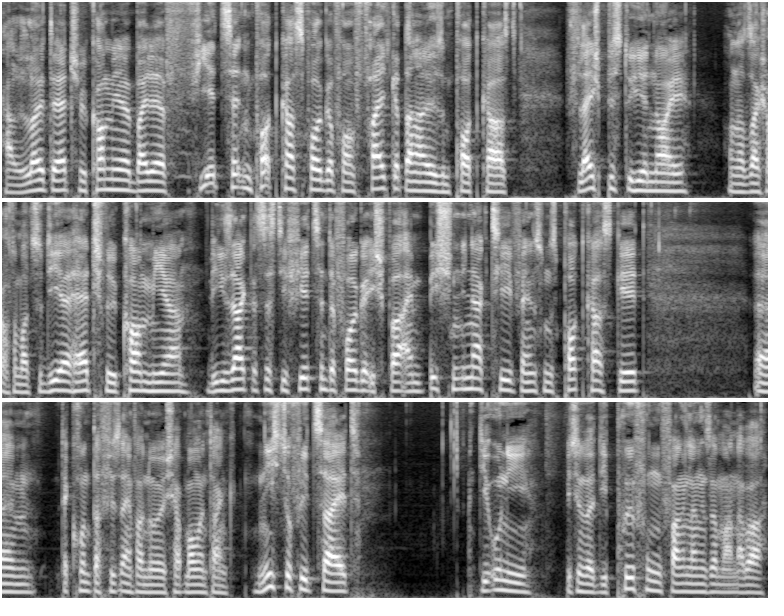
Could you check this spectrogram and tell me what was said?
Hallo Leute, herzlich willkommen hier bei der 14. Podcast-Folge vom Fightcard Analysen Podcast. Vielleicht bist du hier neu und dann sage ich auch nochmal zu dir, herzlich willkommen hier. Wie gesagt, es ist die 14. Folge. Ich war ein bisschen inaktiv, wenn es um das Podcast geht. Ähm, der Grund dafür ist einfach nur, ich habe momentan nicht so viel Zeit. Die Uni bzw. die Prüfungen fangen langsam an, aber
